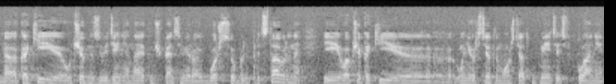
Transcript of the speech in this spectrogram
э, какие учебные заведения на этом чемпионате мира больше всего были представлены, и вообще какие э, университеты можете отметить в плане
